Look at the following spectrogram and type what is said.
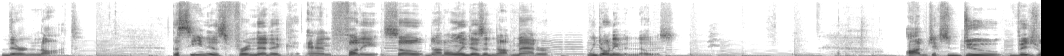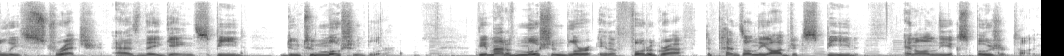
they're not. The scene is frenetic and funny, so not only does it not matter, we don't even notice. Objects do visually stretch as they gain speed due to motion blur. The amount of motion blur in a photograph depends on the object's speed and on the exposure time.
